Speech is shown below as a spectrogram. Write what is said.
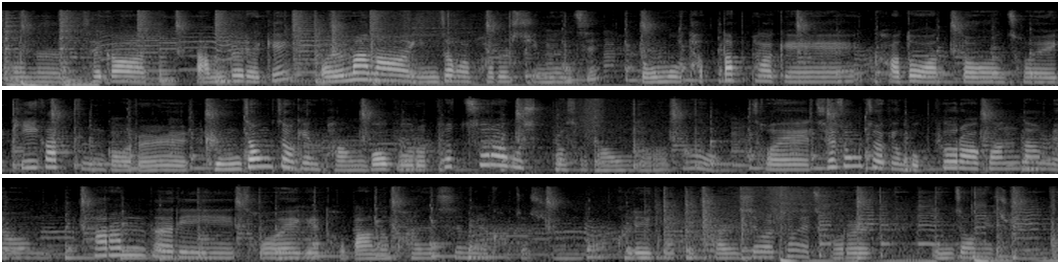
저는 제가 남들에게 얼마나 인정을 받을 수 있는지 너무 답답하게 가둬왔던 저의 끼 같은 거를 긍정적인 방법으로 표출하고 싶어서 나온 거라서 저의 최종적인 목표라고 한다면 사람들이 저에게 더 많은 관심을 가져주는 거 그리고 그 관심을 통해 저를 인정해주는 거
